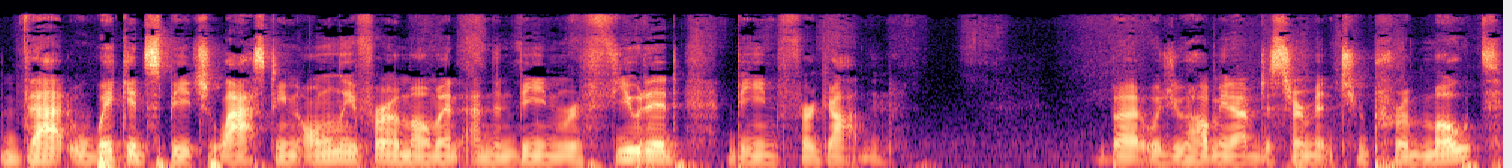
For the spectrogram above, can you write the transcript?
that wicked speech lasting only for a moment and then being refuted, being forgotten. But would you help me to have discernment to promote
